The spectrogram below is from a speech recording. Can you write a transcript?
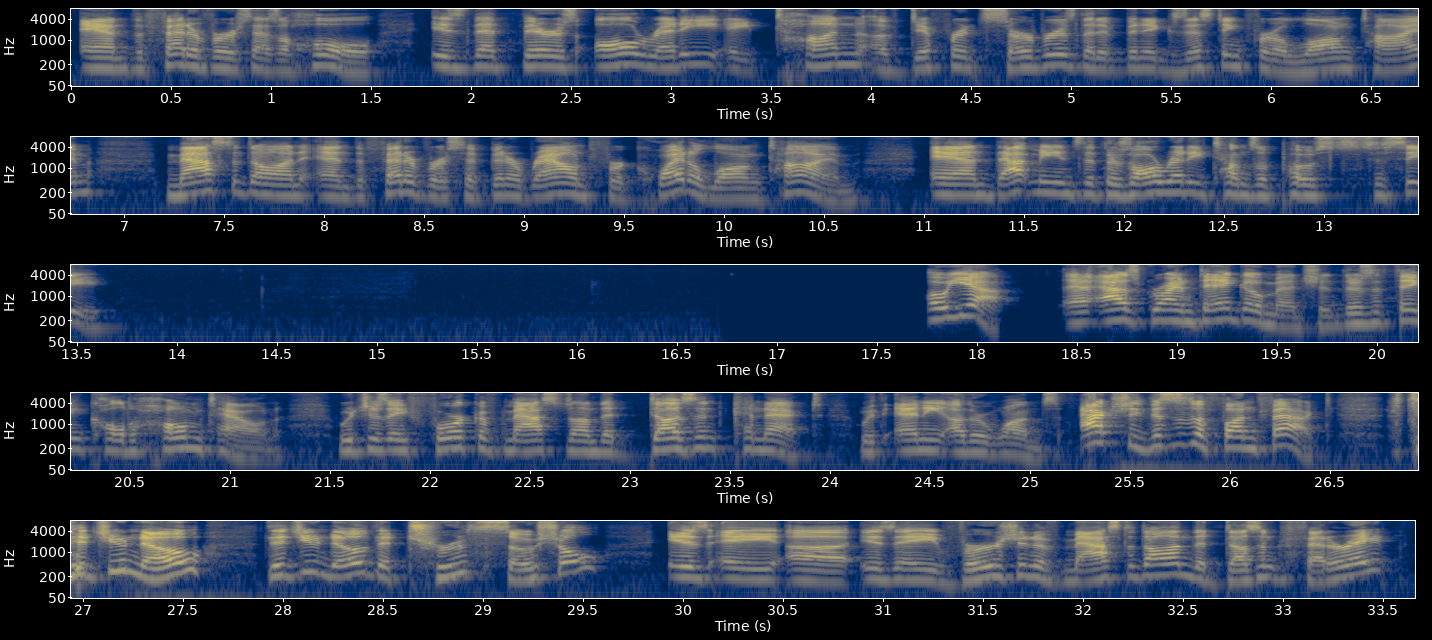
and the Fediverse as a whole is that there's already a ton of different servers that have been existing for a long time Mastodon and the Fediverse have been around for quite a long time, and that means that there's already tons of posts to see. Oh yeah, as Grime Dango mentioned, there's a thing called Hometown, which is a fork of Mastodon that doesn't connect with any other ones. Actually, this is a fun fact. Did you know? Did you know that Truth Social is a uh, is a version of Mastodon that doesn't federate?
